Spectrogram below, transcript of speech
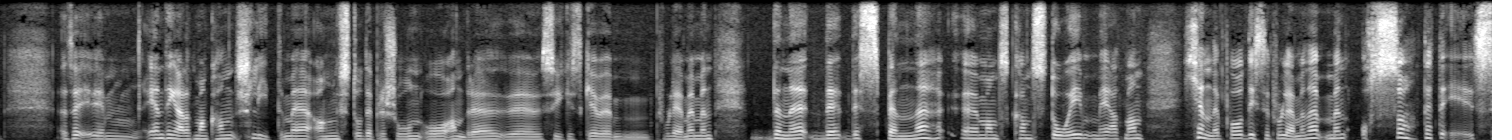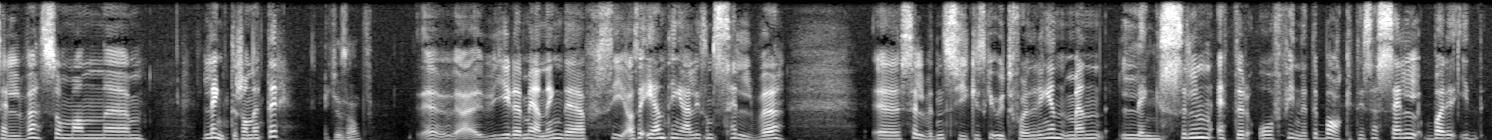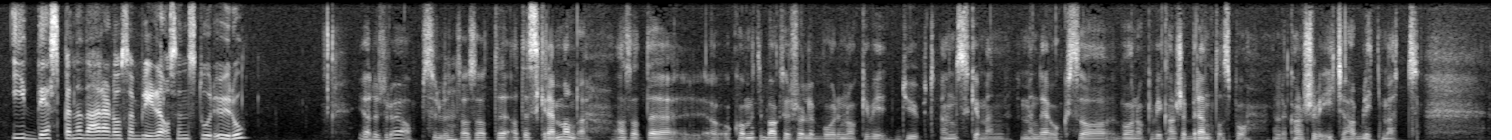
Altså, um, en ting er at man kan slite med angst og depresjon og andre uh, psykiske um, problemer, men denne, det, det spennet uh, man kan stå i med at man kjenner på disse problemene, men også dette selve som man lengter sånn etter. Ikke sant? Eh, gir det mening, det jeg sier? Altså én ting er liksom selve eh, Selve den psykiske utfordringen, men lengselen etter å finne tilbake til seg selv, bare i, i det spennet der er det også, blir det også en stor uro. Ja, det tror jeg absolutt. Altså at, det- at det er skremmende. Altså at det, Å komme tilbake til selv sjøl er både noe vi dypt ønsker, men, men det er også noe vi kanskje brent oss på. Eller kanskje vi ikke har blitt møtt.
